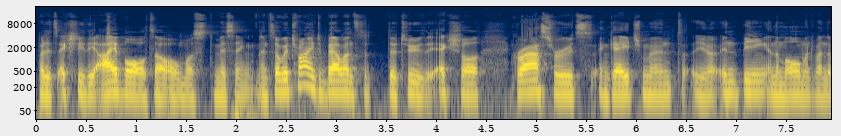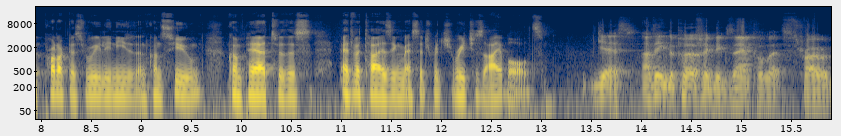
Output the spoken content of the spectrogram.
but it's actually the eyeballs are almost missing. And so we're trying to balance the, the two: the actual grassroots engagement, you know, in being in the moment when the product is really needed and consumed, compared to this advertising message which reaches eyeballs. Yes, I think the perfect example. Let's throw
